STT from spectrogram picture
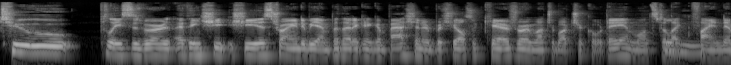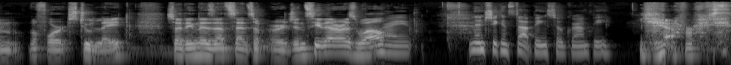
two places where I think she she is trying to be empathetic and compassionate, but she also cares very much about Chakotay and wants to like Mhm. find him before it's too late. So I think there's that sense of urgency there as well. Right. And then she can stop being so grumpy. Yeah, right.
